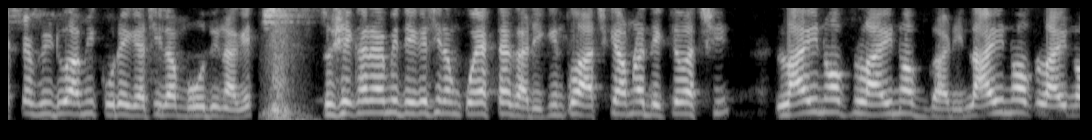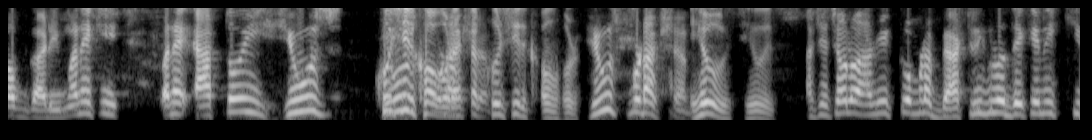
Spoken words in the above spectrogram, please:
একটা ভিডিও আমি করে গেছিলাম বহুদিন আগে। তো সেখানে আমি দেখেছিলাম কয়েকটা গাড়ি কিন্তু আজকে আমরা দেখতে পাচ্ছি লাইন অফ লাইন অফ গাড়ি লাইন অফ লাইন অফ গাড়ি মানে কি মানে এতই হিউজ খুশির খবর একটা খুশির খবর। হিউজ প্রোডাকশন হিউজ হিউজ আচ্ছা চলো আগে একটু আমরা ব্যাটারি গুলো দেখে নিই কি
